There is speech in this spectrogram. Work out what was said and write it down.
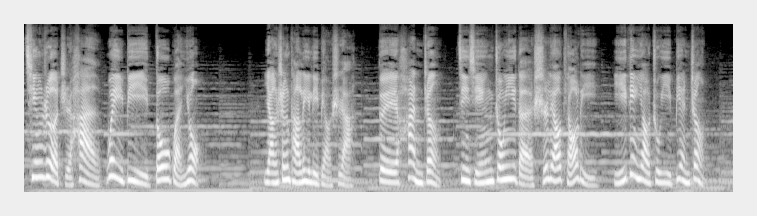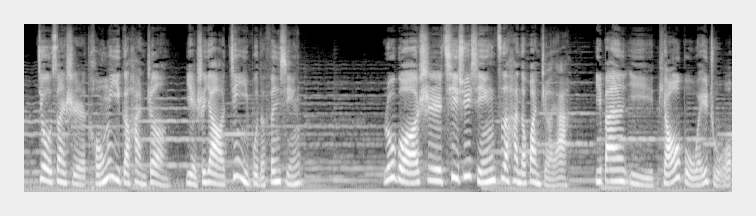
清热止汗未必都管用。养生堂丽丽表示啊，对汗症进行中医的食疗调理，一定要注意辨证。就算是同一个汗症。也是要进一步的分型。如果是气虚型自汗的患者呀，一般以调补为主，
